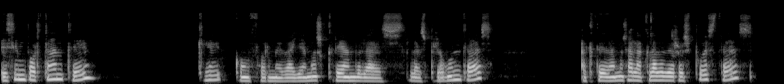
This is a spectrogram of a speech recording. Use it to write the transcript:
Es importante que conforme vayamos creando las, las preguntas, accedamos a la clave de respuestas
